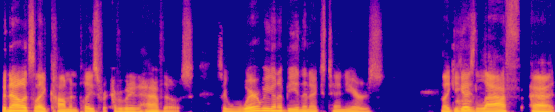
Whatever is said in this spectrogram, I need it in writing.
but now it's like commonplace for everybody to have those. It's like, where are we going to be in the next ten years? Like, you guys laugh at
